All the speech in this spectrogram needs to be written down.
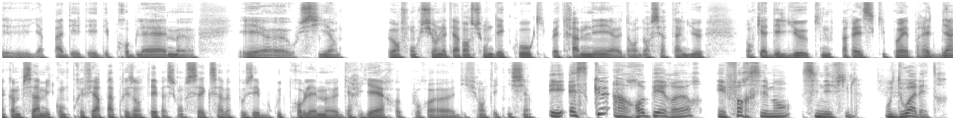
il n'y a pas des, des, des problèmes, et aussi un en fonction de l'intervention d'écho qui peut être amenée euh, dans, certains lieux. Donc il y a des lieux qui nous paraissent, qui pourraient paraître bien comme ça, mais qu'on préfère pas présenter parce qu'on sait que ça va poser beaucoup de problèmes euh, derrière pour euh, différents techniciens. Et est-ce qu'un repéreur est forcément cinéphile ou doit l'être?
